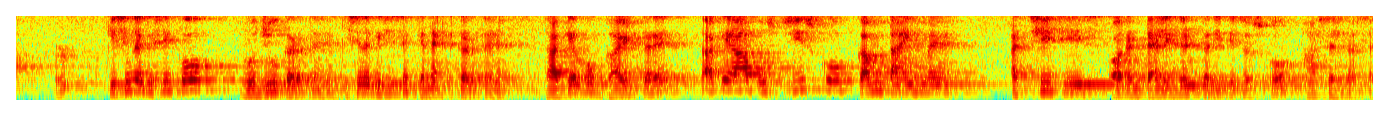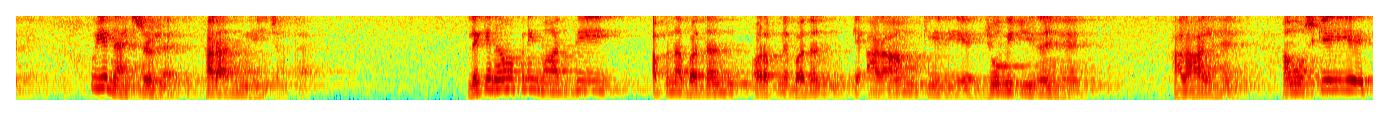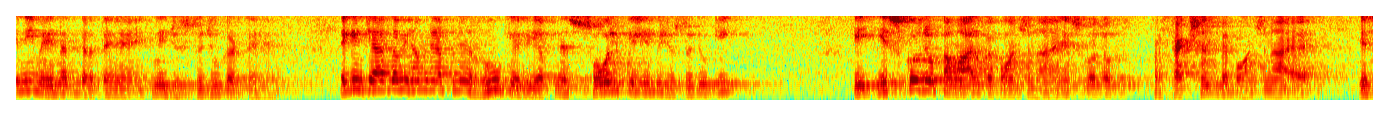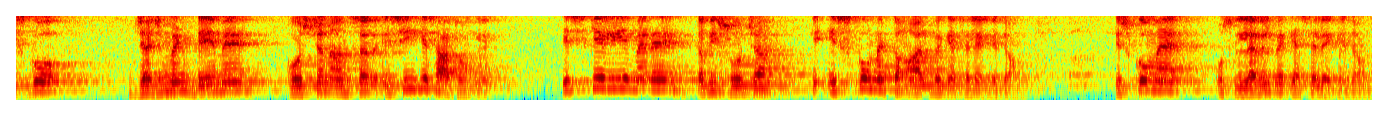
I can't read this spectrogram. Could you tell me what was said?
کسی نہ کسی کو رجوع کرتے ہیں، کسی نہ کسی سے کنیکٹ کرتے ہیں، تاکہ وہ گائیڈ کرے، تاکہ آپ اس چیز کو کم ٹائم میں اچھی چیز اور انٹیلیجنٹ طریقے سے اس کو حاصل کر سکیں۔ وہ یہ نیچرل ہے، ہر آدمی یہی چاہتا ہے۔ لیکن ہم اپنی مادی، اپنا بدن اور اپنے بدن کے آرام کے لیے جو بھی چیزیں ہیں، حلال ہیں، ہم اس کے لیے اتنی محنت کرتے ہیں، اتنی جستجو کرتے ہیں۔ لیکن کیا کبھی ہم نے اپنے روح کے لیے، اپنے سول کے لیے بھی جستجو کی؟ کہ اس کو جو کمال پہ پہنچنا ہے، اس کو جو پرفیکشن پہ پہنچنا ہے، اس کو ججمنٹ ڈے میں کوشچن آنسر اسی کے ساتھ ہوں گے۔ اس کے لیے میں نے کبھی سوچا کہ اس کو میں کمال پہ کیسے لے کے جاؤں؟ اس کو میں اس لیول پہ کیسے لے کے جاؤں؟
